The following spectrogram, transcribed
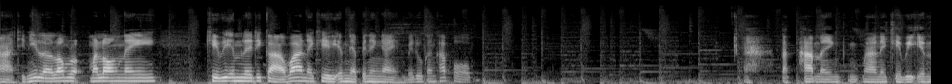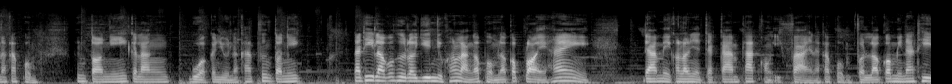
อ่าทีนี้เราลองมาลองใน KVM เลยดีกว่าว่าใน KVM เนี่ยเป็นยังไง ไปดูกันครับผมอะตัดภาพในมาใน KVM นะครับผม ซึ่งตอนนี้กำลังบวกกันอยู่นะครับ ซึ่งตอนนี้หน้าที่เราก็คือเรายืนอยู่ข้างหลังครับผม แล้วก็ปล่อยให้ดาเมจของเราเนี่ยจากการพลักของอีกฝ่ายนะครับผมส่วนเราก็มีหน้าที่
